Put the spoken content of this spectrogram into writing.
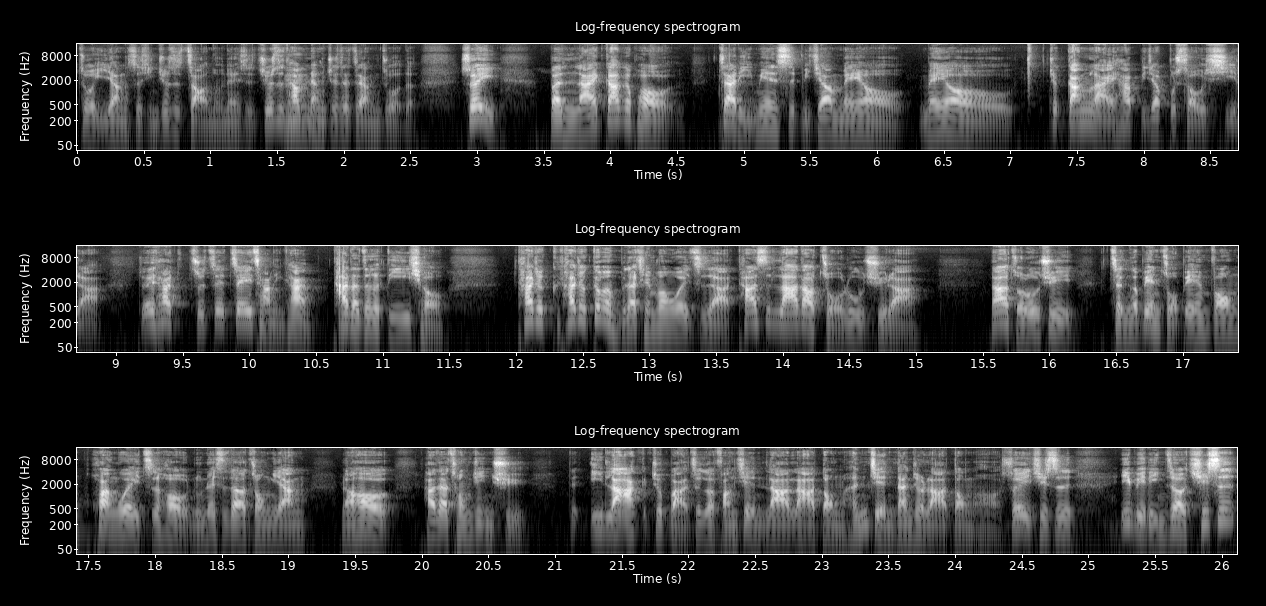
做一样的事情，就是找努内斯，就是他们俩就是这样做的。所以本来 Gakpo 在里面是比较没有没有，就刚来他比较不熟悉啦，所以他就这这一场你看他的这个第一球，他就他就根本不在前锋位置啊，他是拉到左路去啦，拉到左路去，整个变左边锋换位之后，努内斯到中央，然后他再冲进去。一拉就把这个防线拉拉动，很简单就拉动了哈。所以其实一比零之后，其实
